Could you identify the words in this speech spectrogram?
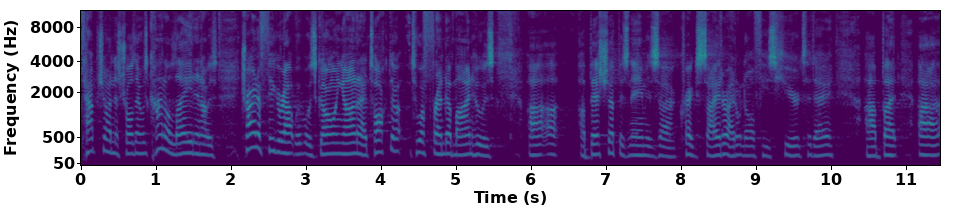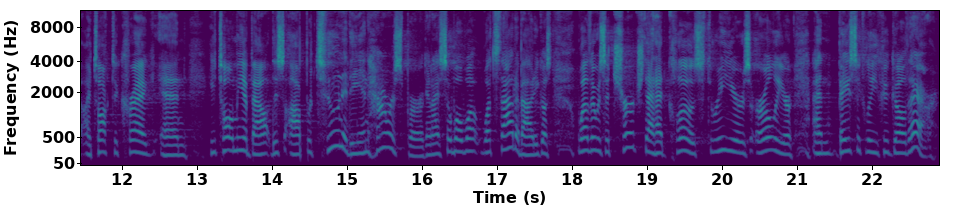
tapped you on the shoulder. And it was kind of light, and I was trying to figure out what was going on. And I talked to, to a friend of mine who is uh, a, a, bishop. His name is uh, Craig Sider. I don't know if he's here today. Uh, but uh, I talked to Craig, and he told me about this opportunity in Harrisburg. And I said, Well, what, what's that about? He goes, Well, there was a church that had closed three years earlier, and basically you could go there.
